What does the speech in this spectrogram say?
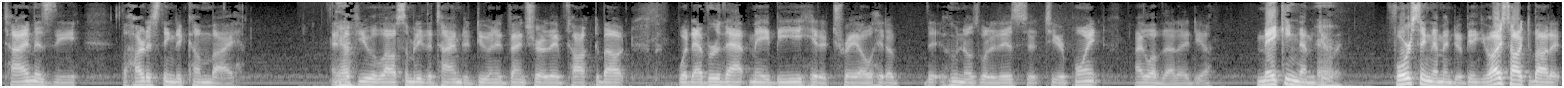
Time is the the hardest thing to come by. And yeah. if you allow somebody the time to do an adventure they've talked about whatever that may be, hit a trail, hit a who knows what it is to, to your point. I love that idea. Making them do yeah. it. Forcing them into it. You've always talked about it.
